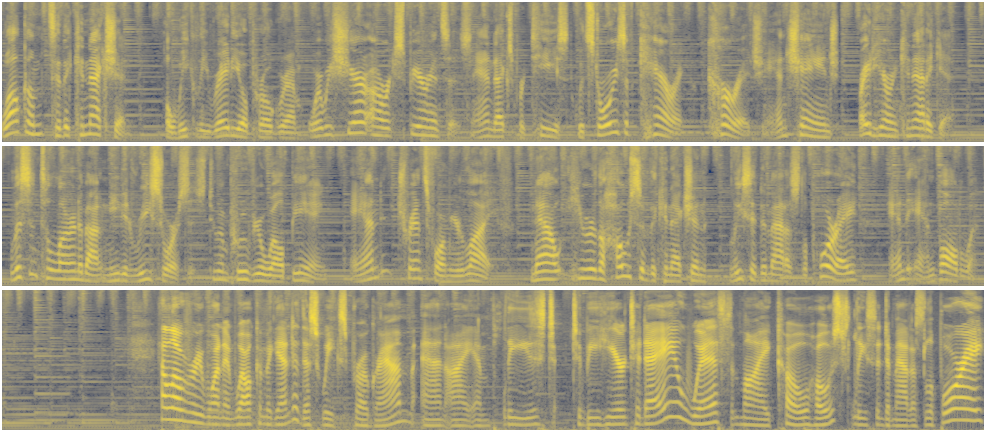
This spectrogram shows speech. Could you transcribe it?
Welcome to The Connection, a weekly radio program where we share our experiences and expertise with stories of caring, courage, and change right here in Connecticut. Listen to learn about needed resources to improve your well being and transform your life. Now, here are the hosts of The Connection Lisa DeMattis Lapore and Ann Baldwin. Hello, everyone, and welcome again to this week's program. And I am pleased to be here today with my co host, Lisa DeMattis Lapore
